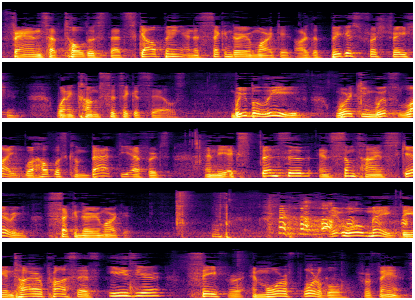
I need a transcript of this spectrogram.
fans have told us that scalping and the secondary market are the biggest frustration when it comes to ticket sales. We believe working with Lyte will help us combat the efforts and the expensive and sometimes scary secondary market. it will make the entire process easier, safer, and more affordable for fans.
